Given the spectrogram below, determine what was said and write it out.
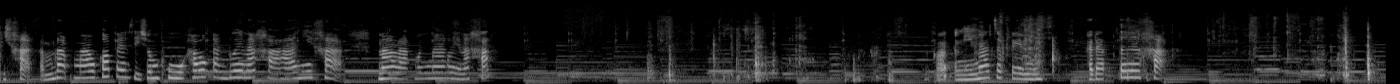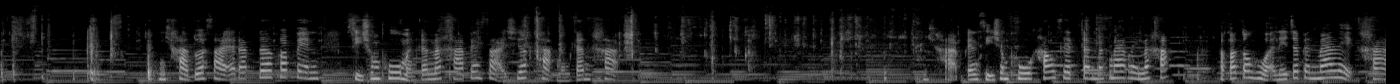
นี่ค่ะสำหรับเมาส์ก็เป็นสีชมพูเข้ากันด้วยนะคะ นี่ค่ะ น่ารักมากๆเลยนะคะ ก็อันนี้น่าจะเป็นอะแดปเตอร์ค่ะ นี่ค่ะตัวสายอะแดปเตอร์ก็เป็นสีชมพูเหมือนกันนะคะ เป็นสายเชือกถักเหมือนกันค่ะนี่ค่ะ เป็นสีชมพูเข้าเซตกันมาก ๆ เลยนะคะ แล้วก็ตรงหัวอันนี้จะเป็นแม่เหล็กค่ะ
